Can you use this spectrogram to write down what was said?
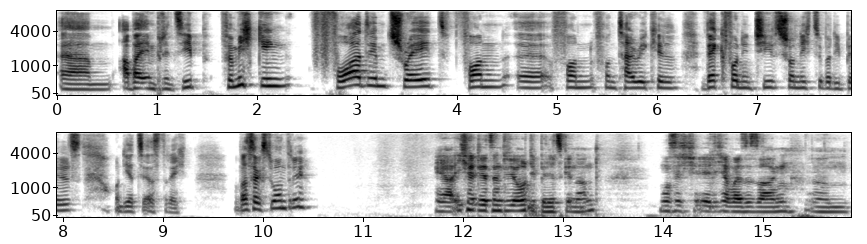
Ähm, aber im Prinzip, für mich ging vor dem Trade von, äh, von, von Tyreek Hill weg von den Chiefs schon nichts über die Bills und jetzt erst recht. Was sagst du, André? Ja, ich hätte jetzt natürlich auch die Bills genannt, muss ich ehrlicherweise sagen. Ähm,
